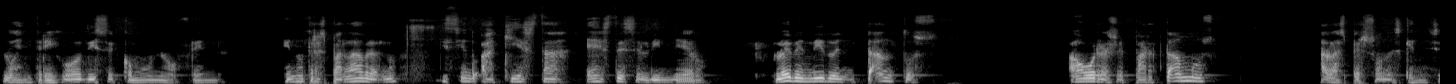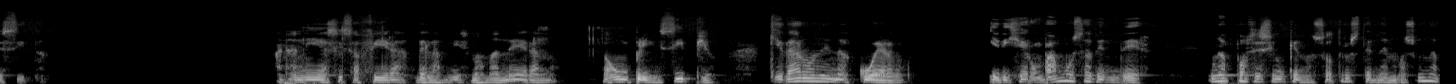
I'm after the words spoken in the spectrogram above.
lo entregó, dice, como una ofrenda. En otras palabras, ¿no? Diciendo, aquí está, este es el dinero. Lo he vendido en tantos. Ahora repartamos a las personas que necesitan. Ananías y Zafira de la misma manera, ¿no? A un principio quedaron en acuerdo y dijeron, vamos a vender una posesión que nosotros tenemos, una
